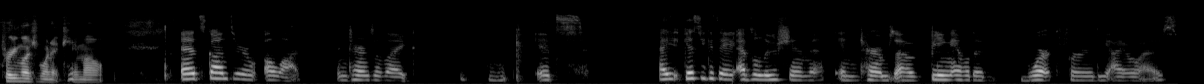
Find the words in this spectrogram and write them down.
Pretty much when it came out. And it's gone through a lot in terms of like its I guess you could say evolution in terms of being able to work for the iOS.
